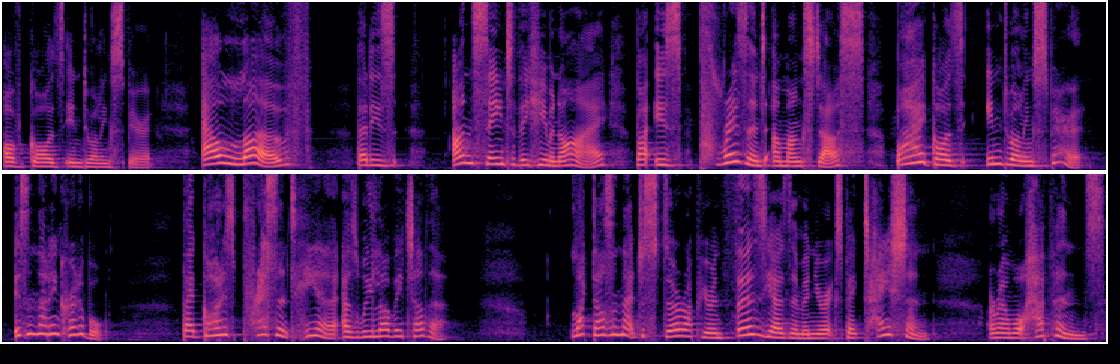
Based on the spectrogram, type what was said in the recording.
of God's indwelling spirit. Our love that is unseen to the human eye, but is present amongst us by God's indwelling spirit. Isn't that incredible? That God is present here as we love each other. Like, doesn't that just stir up your enthusiasm and your expectation around what happens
